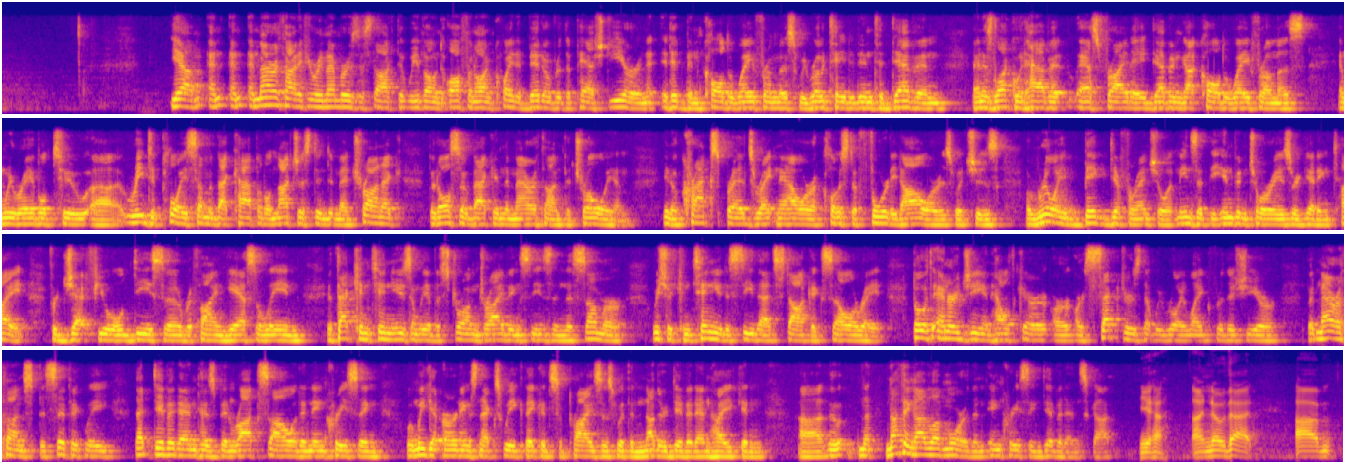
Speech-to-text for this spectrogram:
Yeah, and, and, and, Marathon, if you remember, is a stock that we've owned off and on quite a bit over the past year, and it, it, had been called away from us. We rotated into Devon, and as luck would have it, last Friday, Devon got called away from us, and we were able to uh, redeploy some of that capital, not just into Medtronic, but also back into Marathon Petroleum you know, crack spreads right now are close to $40, which is a really big differential. It means that the inventories are getting tight for jet fuel, diesel, refined gasoline. If that continues and we have a strong driving season this summer, we should continue to see that stock accelerate. Both energy and healthcare are, are sectors that we really like for this year. But Marathon specifically, that dividend has been rock solid and increasing. When we get earnings next week, they could surprise us with another dividend hike. And uh, the, nothing I love more than increasing dividends, Scott. Yeah, I know that. Um,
